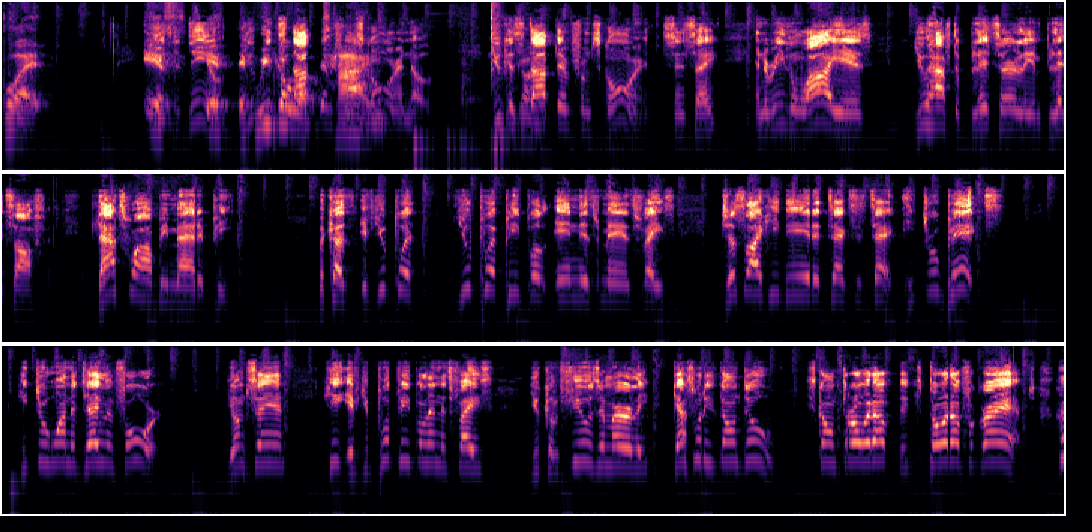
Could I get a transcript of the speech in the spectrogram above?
but if if, if we go stop up them tied, from scoring though, you can stop them from scoring, Sensei. And the reason why is you have to blitz early and blitz often. That's why I'll be mad at Pete. Because if you put you put people in this man's face, just like he did at Texas Tech, he threw picks. He threw one to Jaylan Ford. You know what I'm saying? He if you put people in his face, you confuse him early. Guess what he's gonna do? He's gonna throw it up, throw it up for grabs.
